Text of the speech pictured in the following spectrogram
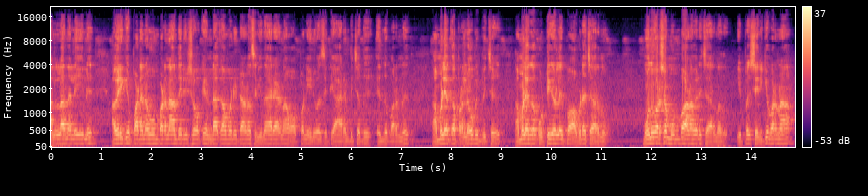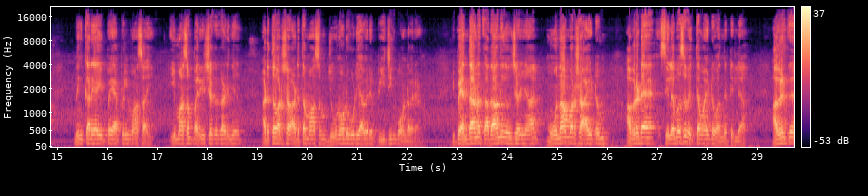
നല്ല നിലയിൽ അവർക്ക് പഠനവും പഠനാന്തരീക്ഷവും ഒക്കെ ഉണ്ടാക്കാൻ വേണ്ടിയിട്ടാണ് ശ്രീനാരായണ ഓപ്പൺ യൂണിവേഴ്സിറ്റി ആരംഭിച്ചത് എന്ന് പറഞ്ഞ് നമ്മളെയൊക്കെ പ്രലോഭിപ്പിച്ച് നമ്മളെയൊക്കെ കുട്ടികൾ ഇപ്പോൾ അവിടെ ചേർന്നു. മൂന്ന് വർഷം മുമ്പാണ് അവർ ചേർന്നത്. ഇപ്പോൾ ശരിക്കും പറഞ്ഞാൽ നിങ്ങൾക്കറിയാം ഇപ്പോൾ ഏപ്രിൽ മാസമായി. ഈ മാസം പരീക്ഷയൊക്കെ കഴിഞ്ഞ് അടുത്ത വർഷം അടുത്ത മാസം ജൂണോടുകൂടി അവർ പി ജിക്ക് പോകേണ്ടവരാണ്. ഇപ്പോൾ എന്താണ് കഥ എന്ന് ചോദിച്ചു കഴിഞ്ഞാൽ മൂന്നാം വർഷമായിട്ടും അവരുടെ സിലബസ് വ്യക്തമായിട്ട് വന്നിട്ടില്ല. അവർക്ക്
